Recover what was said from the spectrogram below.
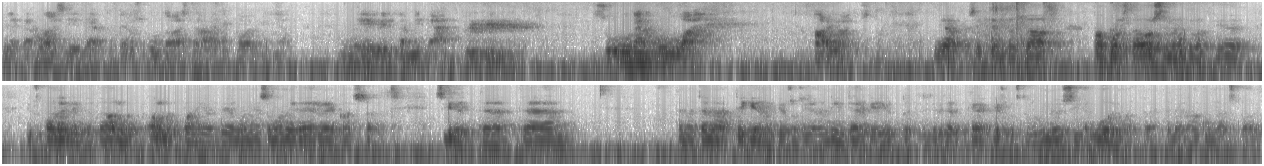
pidetään huoli siitä, että peruskuntalaisten arki toimii ja ei yritetä mitään suuruuden hullua harjoitusta. Ja sitten tota, mä oon puolestaan Ossi Mäntylahti ja yksi paneelin tota, alulle, alullepanijoita ja oon ihan samaa mieltä herrojen kanssa siitä, että tämä, tämä, tämä tekijänoikeusasia on niin tärkeä juttu, että siitä pitää käydä keskustelua myös siitä huolimatta, että meillä on kunnallisvaalit.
